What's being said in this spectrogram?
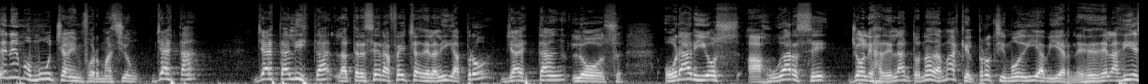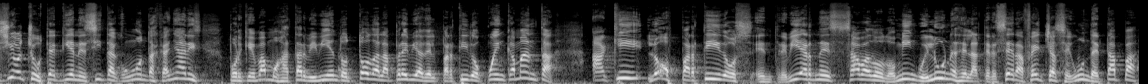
tenemos mucha información. Ya está, ya está lista la tercera fecha de la Liga Pro, ya están los horarios a jugarse. Yo les adelanto nada más que el próximo día viernes, desde las 18 usted tiene cita con Ondas Cañaris porque vamos a estar viviendo toda la previa del partido Cuenca Manta. Aquí los partidos entre viernes, sábado, domingo y lunes de la tercera fecha, segunda etapa,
